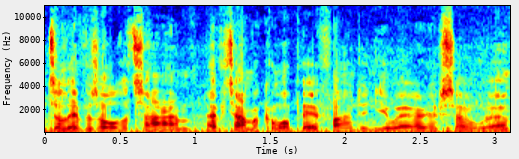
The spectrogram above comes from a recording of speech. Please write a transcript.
delivers all the time. Every time I come up here, I find a new area. So. Uh,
